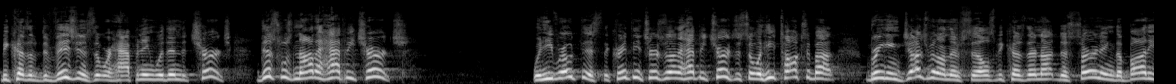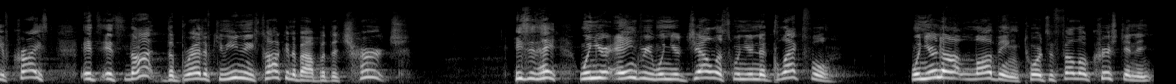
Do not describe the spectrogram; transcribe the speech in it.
because of divisions that were happening within the church. This was not a happy church. When he wrote this, the Corinthian church was not a happy church. And so when he talks about bringing judgment on themselves because they're not discerning the body of Christ, it's, it's not the bread of communion he's talking about, but the church. He says, hey, when you're angry, when you're jealous, when you're neglectful, when you're not loving towards a fellow Christian and,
